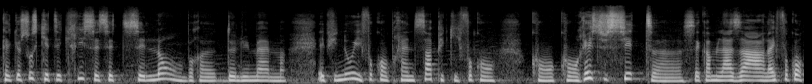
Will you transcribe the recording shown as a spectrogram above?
Quelque chose qui est écrit, c'est l'ombre de lui-même. Et puis nous, il faut qu'on prenne ça, puis qu'il faut qu'on qu'on ressuscite. C'est comme Lazare, là. Il faut qu'on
